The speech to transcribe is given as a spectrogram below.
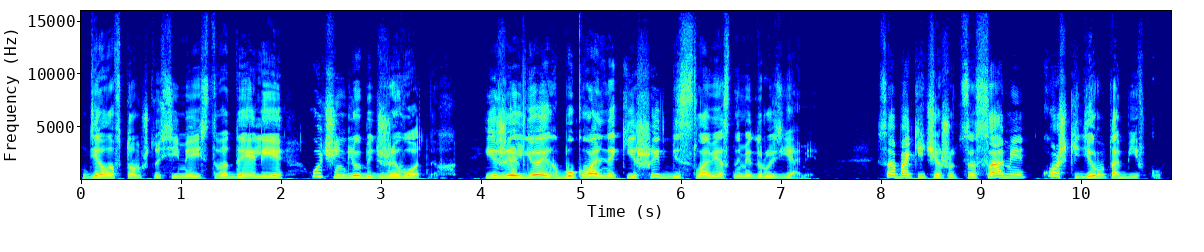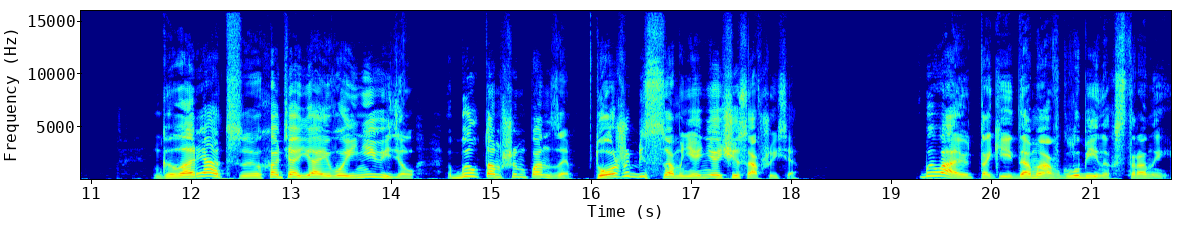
Дело в том, что семейство Делии очень любит животных, и жилье их буквально кишит бессловесными друзьями. Собаки чешутся сами, кошки дерут обивку. Говорят, хотя я его и не видел, был там шимпанзе, тоже без сомнения чесавшийся. Бывают такие дома в глубинах страны.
